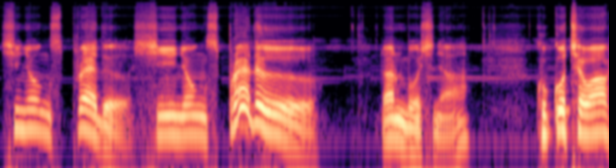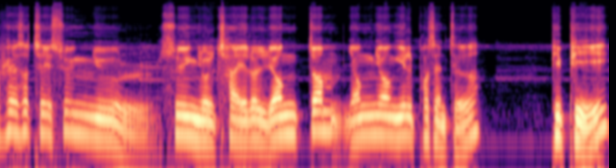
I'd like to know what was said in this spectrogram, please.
신용 스프레드, 신용 스프레드란 무엇이냐? 국고채와 회사채의 수익률, 수익률 차이를 0.001% BP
